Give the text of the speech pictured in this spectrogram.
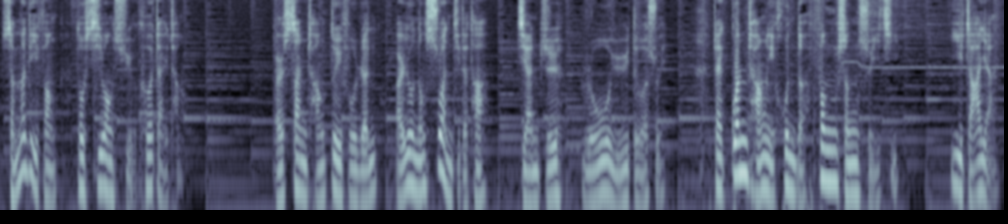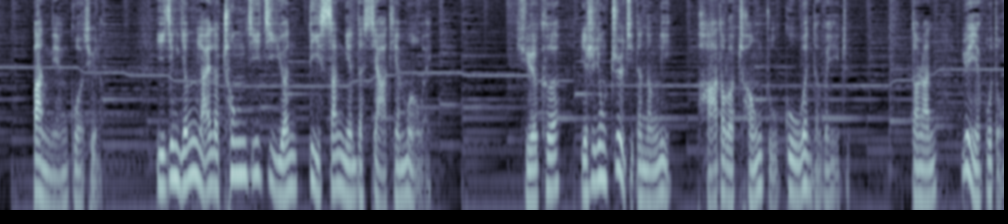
什么地方都希望雪珂在场。而擅长对付人而又能算计的他，简直如鱼得水，在官场里混得风生水起。一眨眼，半年过去了，已经迎来了冲击纪元第三年的夏天末尾。雪珂也是用自己的能力。爬到了城主顾问的位置，当然月也不懂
